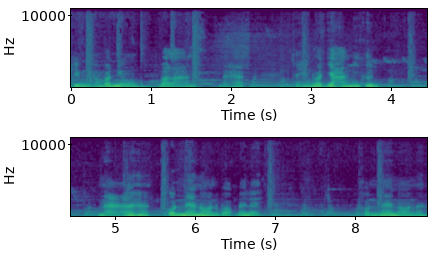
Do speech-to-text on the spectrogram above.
พิมพ์คำว่า New Balance นะฮะจะเห็นว่ายางนี่คือหนานะฮะทนแน่นอนบอกได้เลย ทนแน่นอนนะ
